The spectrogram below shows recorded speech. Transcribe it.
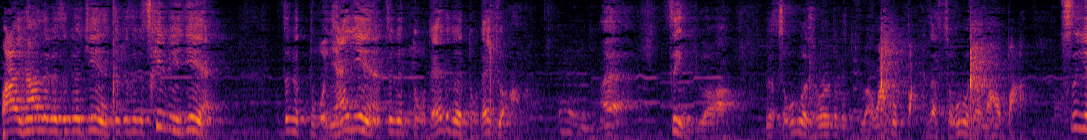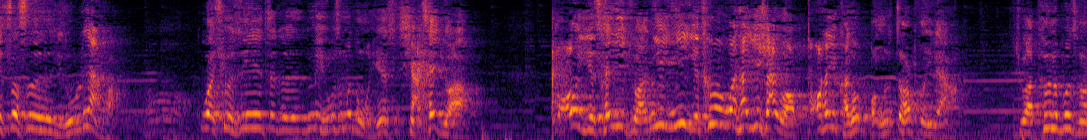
八极拳这个这个劲，这个这个锤腿劲，这个多年劲，这个都在这个都在脚上。嗯。哎，震脚，这个走路的时候，这个脚往后扒着，走路再往后扒。实际这是一种练法。哦。过去人这个没有什么东西，先踩脚。包一踩一脚，你你一疼往下一下腰，包他一磕头，嘣，正好碰一脸，脚疼的不成，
